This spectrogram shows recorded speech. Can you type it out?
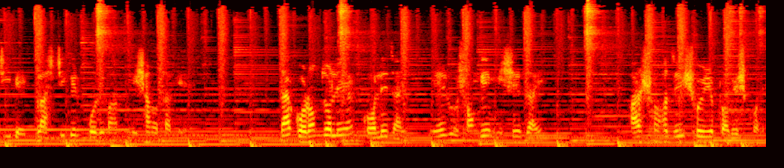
টি ব্যাগ প্লাস্টিকের পরিমাণ মিশানো থাকে। তা গরম জলে গলে যায়, এর সঙ্গে মিশে যায় আর সহজেই শরীরে প্রবেশ করে।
